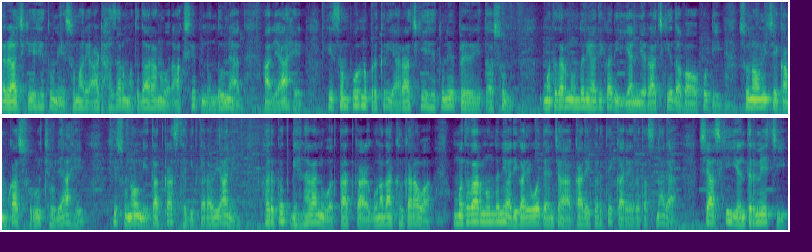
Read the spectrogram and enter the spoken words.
राजकीय हेतूने सुमारे आठ हजार मतदारांवर आक्षेप नोंदवण्यात आले आहेत. ही संपूर्ण प्रक्रिया राजकीय हेतूने प्रेरित असून मतदार नोंदणी अधिकारी यांनी राजकीय दबावापोटी सुनावणीचे कामकाज सुरू ठेवले आहे. ही सुनावणी तात्काळ स्थगित करावी आणि हरकत घेणाऱ्यांवर तात्काळ गुन्हा दाखल करावा. मतदार नोंदणी अधिकारी व त्यांच्या कार्यकर्ते कार्यरत असणाऱ्या शासकीय यंत्रणेची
